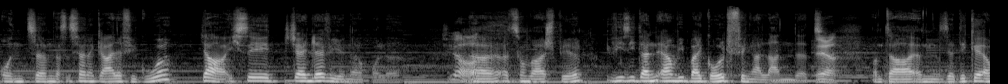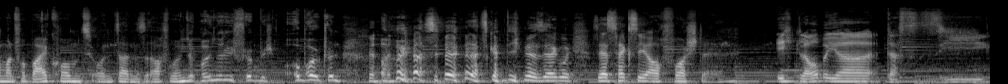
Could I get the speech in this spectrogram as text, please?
Und ähm, das ist ja eine geile Figur. Ja, ich sehe Jane Levy in der Rolle Ja. äh, zum Beispiel, wie sie dann irgendwie bei Goldfinger landet. Ja. Und da ähm, dieser Dicke irgendwann vorbeikommt und dann sagt, wollen Sie, wollen Sie nicht für mich arbeiten? das, das könnte ich mir sehr gut, sehr sexy auch vorstellen. Ich glaube ja, dass sie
